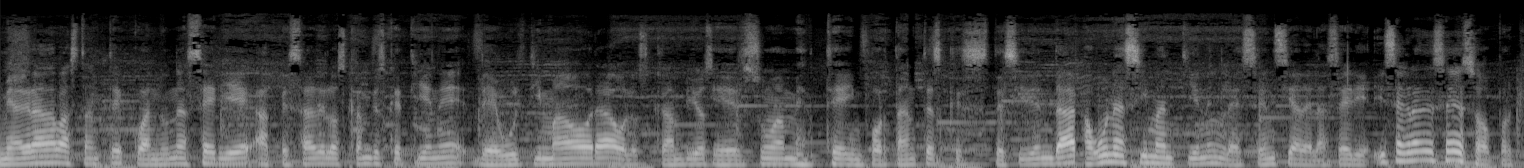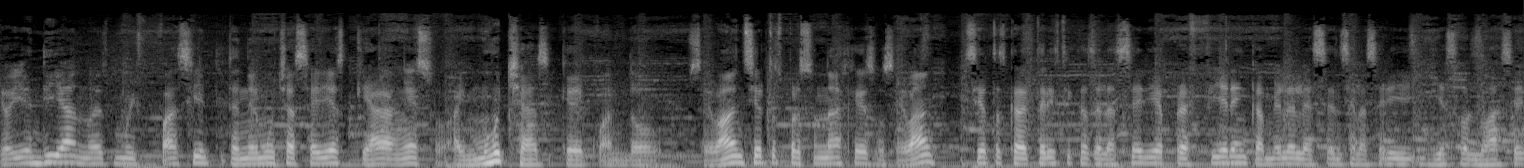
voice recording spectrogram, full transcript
me agrada bastante cuando una serie, a pesar de los cambios que tiene de última hora o los cambios eh, sumamente importantes que deciden dar, aún así mantienen la esencia de la serie. Y se agradece eso, porque hoy en día no es muy fácil tener muchas series que hagan eso. Hay muchas que cuando se van ciertos personajes o se van ciertas características de la serie, prefieren cambiarle la esencia a la serie y eso lo hace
